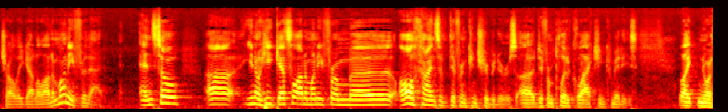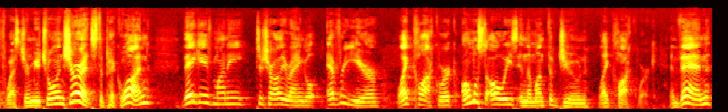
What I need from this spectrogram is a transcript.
Charlie got a lot of money for that, and so uh, you know, he gets a lot of money from uh, all kinds of different contributors, uh, different political action committees, like Northwestern Mutual Insurance, to pick one. They gave money to Charlie Rangel every year, like clockwork, almost always in the month of June, like clockwork. And then,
